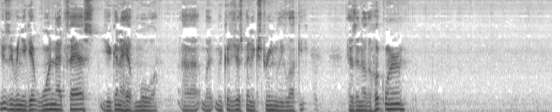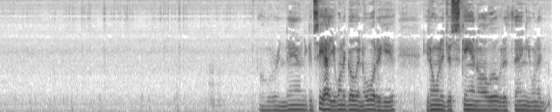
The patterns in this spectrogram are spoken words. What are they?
Usually when you get one that fast, you're going to have more. Uh, but we could have just been extremely lucky. There's another hookworm. Over and down. You can see how you want to go in order here. You don't want to just scan all over the thing. You want to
